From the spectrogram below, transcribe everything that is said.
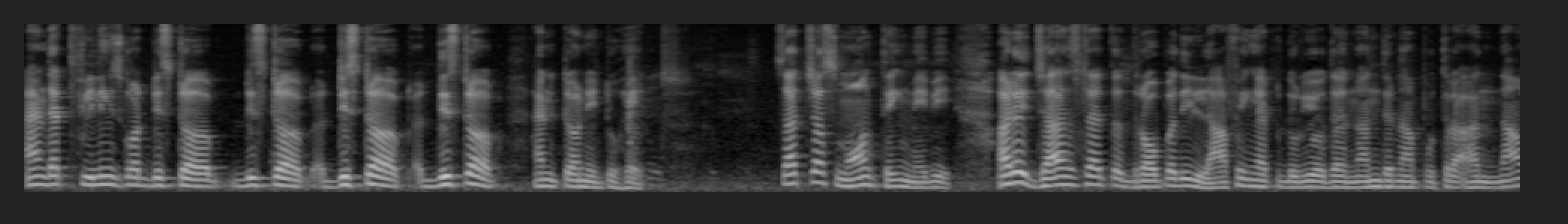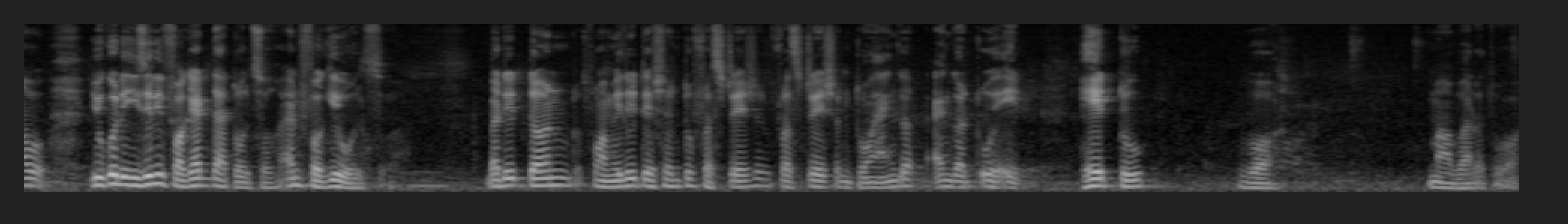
And that feelings got disturbed disturbed disturbed disturbed and it turned into hate. Such a small thing maybe. Are just that draupadi laughing at duryodhan andana putra and now you could easily forget that also and forgive also but it turned from irritation to frustration, frustration to anger, anger to hate, hate to war. Mahabharat war.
